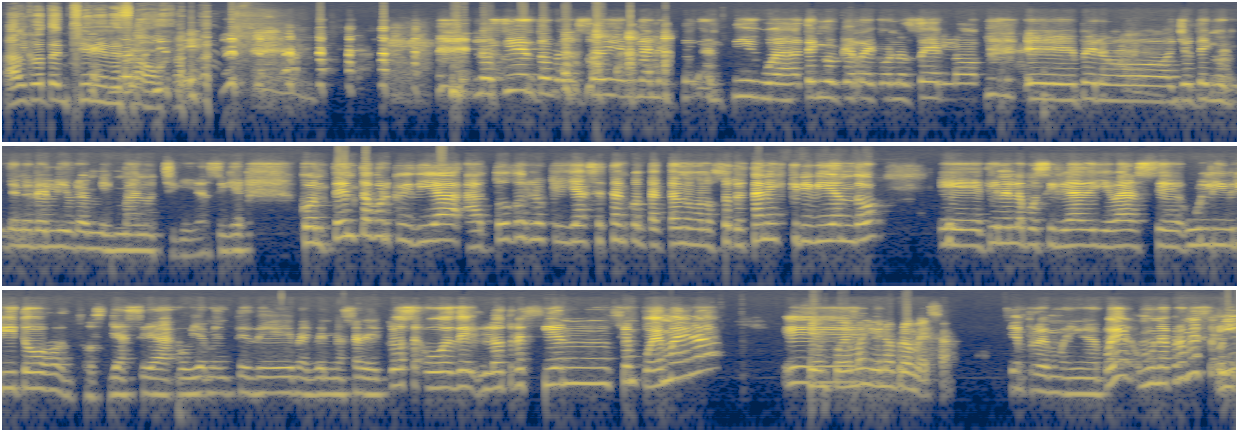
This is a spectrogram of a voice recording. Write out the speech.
Algo te tiene en esa hoja. Lo siento, pero soy una lectora antigua, tengo que reconocerlo, eh, pero yo tengo que tener el libro en mis manos, chiquillas. Así que contenta porque hoy día a todos los que ya se están contactando con nosotros, están escribiendo, eh, tienen la posibilidad de llevarse un librito, ya sea obviamente de Magdalena Sala de Closa o del otro 100, 100 poemas, ¿era? 100 eh, poemas y una promesa. 100 poemas y una, una promesa. Y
